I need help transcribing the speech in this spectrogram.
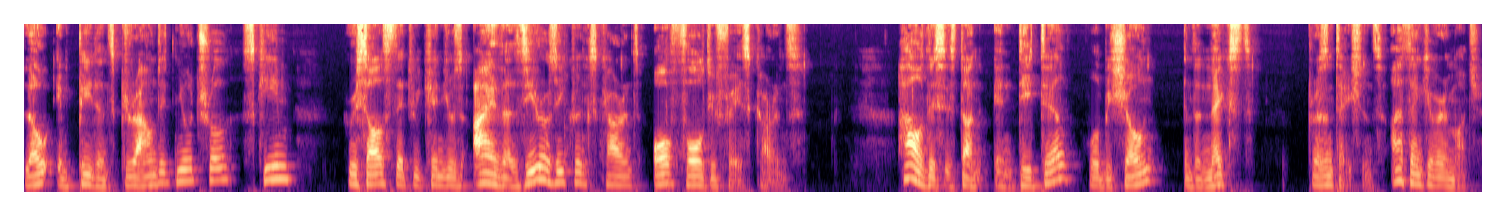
low impedance grounded neutral scheme results that we can use either zero sequence currents or faulty phase currents. How this is done in detail will be shown in the next presentations. I thank you very much.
